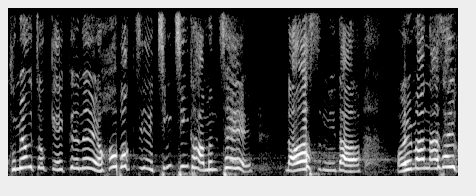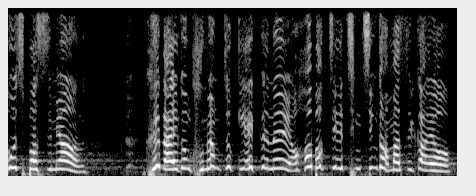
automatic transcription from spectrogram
구명조끼의 끈을 허벅지에 칭칭 감은 채 나왔습니다. 얼마나 살고 싶었으면 그 낡은 구명조끼의 끈을 허벅지에 칭칭 감았을까요?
